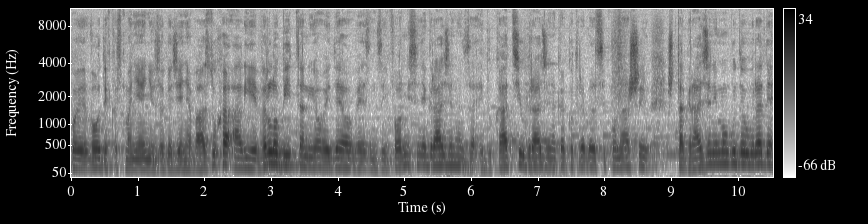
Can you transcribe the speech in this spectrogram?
koje vode ka smanjenju zagađenja vazduha, ali je vrlo bitan i ovaj deo vezan za informisanje građana, za edukaciju građana, kako treba da se ponašaju, šta građani mogu da urade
